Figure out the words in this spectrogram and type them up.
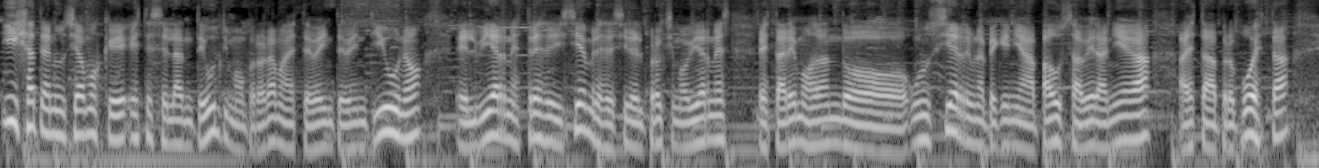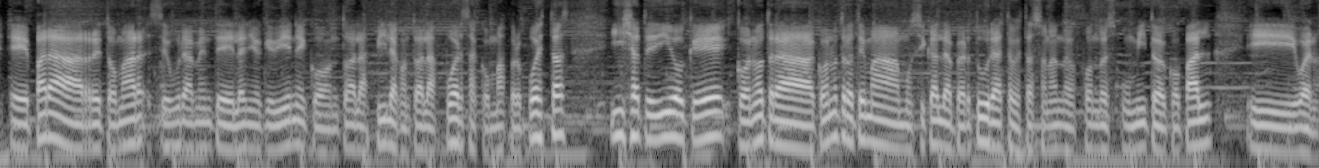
Y ya te anunciamos que este es el anteúltimo programa de este 2021. El viernes 3 de diciembre, es decir, el próximo viernes, estaremos dando un cierre, una pequeña pausa veraniega a esta propuesta. eh, para retomar seguramente el año que viene con todas las pilas, con todas las fuerzas, con más propuestas. Y ya te digo que con otra con otro tema musical de apertura, esto que está sonando en fondo es un mito de Copal. Y bueno,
